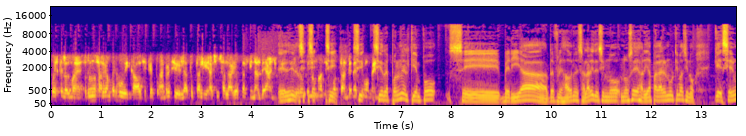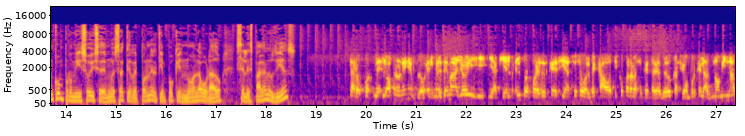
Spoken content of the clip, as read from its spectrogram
pues que los maestros no salgan perjudicados y que puedan recibir la totalidad de su salario hasta el final de año. Es decir, si, es lo más importante en este momento. Si reponen el tiempo, se vería reflejado en el salario, es decir, no, no se dejaría pagar en última, sino que si hay un compromiso y se demuestra que reponen el tiempo que no han laborado, ¿se les pagan los días? Claro, le, voy a poner un ejemplo. El mes de mayo, y, aquí el, el, por eso es que decía, esto se vuelve caótico para las secretarías de educación porque las nóminas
